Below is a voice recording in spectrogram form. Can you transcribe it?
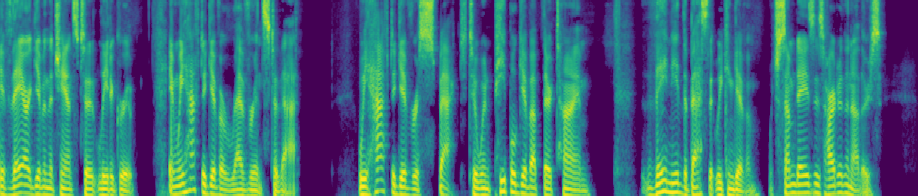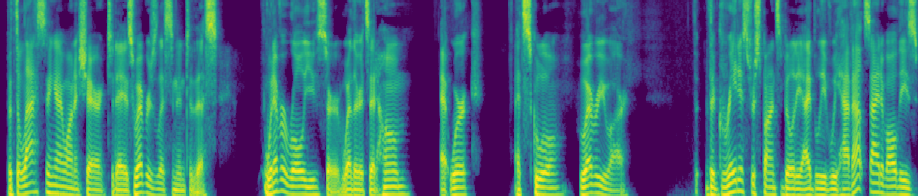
if they are given the chance to lead a group. And we have to give a reverence to that. We have to give respect to when people give up their time, they need the best that we can give them, which some days is harder than others. But the last thing I want to share today is whoever's listening to this, whatever role you serve, whether it's at home, at work, at school, whoever you are, the greatest responsibility I believe we have outside of all these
